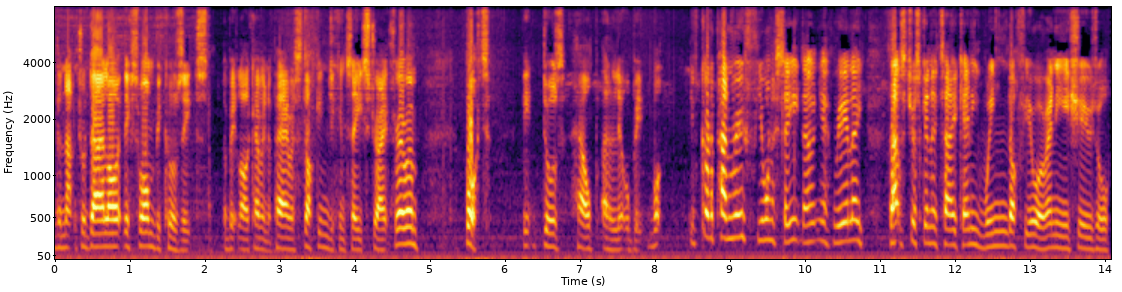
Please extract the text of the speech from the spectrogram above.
the natural daylight this one because it's a bit like having a pair of stockings. You can see straight through them but it does help a little bit but you've got a pan roof, you want to see it, don't you? Really? That's just going to take any wind off you or any issues or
